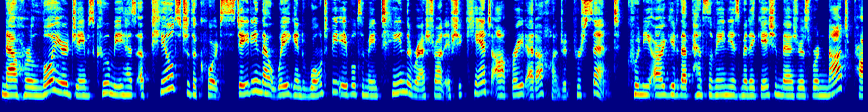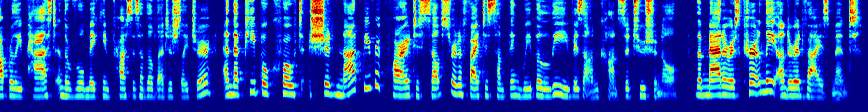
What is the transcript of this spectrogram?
Now, her lawyer, James Cooney, has appealed to the court, stating that Wagand won't be able to maintain the restaurant if she can't operate at 100%. Cooney argued that Pennsylvania's mitigation measures were not properly passed in the rulemaking process of the legislature, and that people, quote, should not be required to self certify to something we believe is unconstitutional. The matter is currently under advisement.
